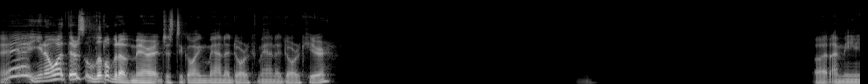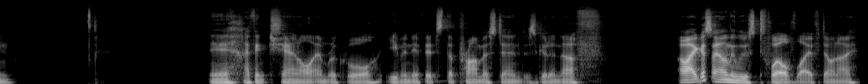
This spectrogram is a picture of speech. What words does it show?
Eh, you know what? There's a little bit of merit just to going mana dork, mana dork here. But I mean, eh, I think channel Emrakul, even if it's the promised end, is good enough. Oh, I guess I only lose 12 life, don't I?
